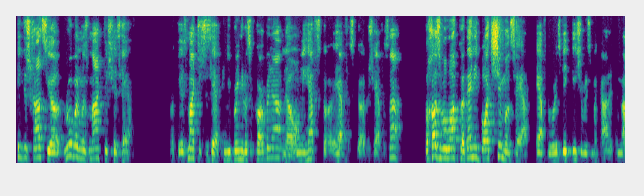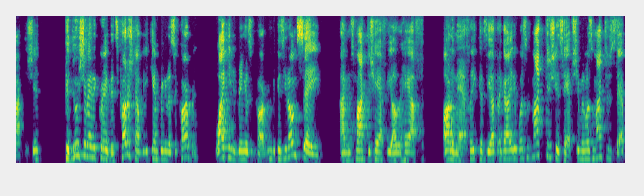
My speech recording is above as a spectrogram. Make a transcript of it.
Reuben was makdish his half. Okay, as much as half. Can you bring it as a korban out? No, only half half is Scottish, half is not. Because of a then he bought Shimon's half afterwards. Vikdisha was Makdish. Kedusha and a crave. It's Kaddish now, but you can't bring it as a korban. Why can't you bring it as a korban? Because you don't say I was Makdish half, the other half automatically, because the other guy it wasn't Makdish his half. Shimon wasn't Makdish his half.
